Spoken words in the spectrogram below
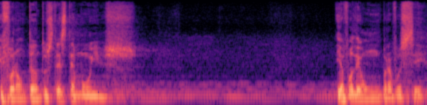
e foram tantos testemunhos. E eu vou ler um para você,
